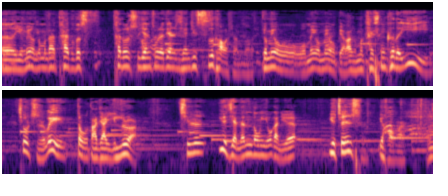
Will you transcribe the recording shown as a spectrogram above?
呃，有没有那么大太多的思太多的时间坐在电视前去思考什么？有没有我们有没有表达什么太深刻的意义？就只为逗大家一乐。其实越简单的东西，我感觉越真实，越好玩。嗯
